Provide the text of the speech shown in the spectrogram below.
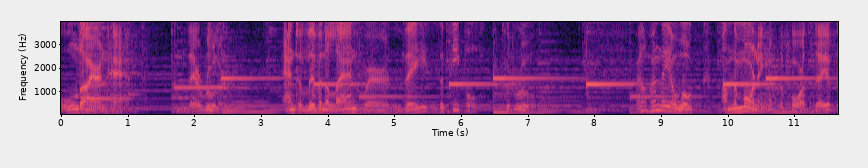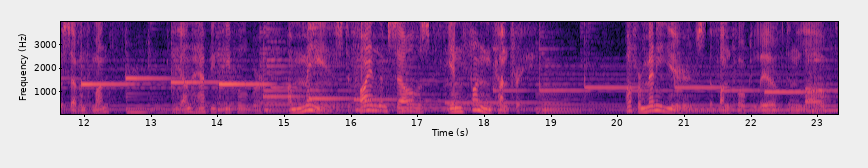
Old Iron Hand, their ruler, and to live in a land where they, the people, could rule. Well, when they awoke on the morning of the fourth day of the seventh month, the unhappy people were amazed to find themselves in Fun Country. Well, for many years, the Fun folk lived and loved.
